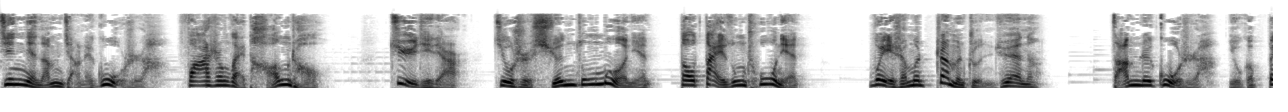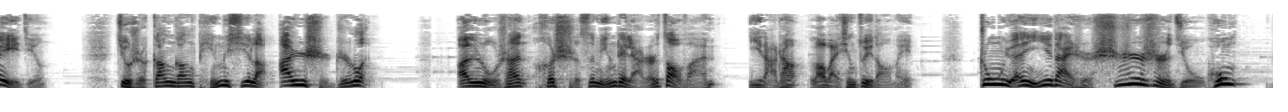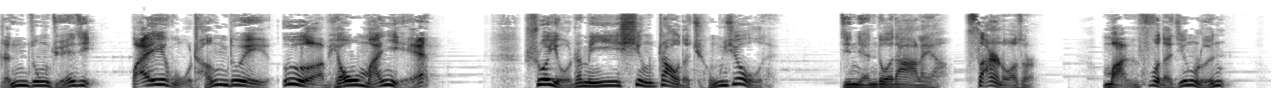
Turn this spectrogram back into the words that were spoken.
今天咱们讲这故事啊，发生在唐朝，具体点就是玄宗末年到代宗初年。为什么这么准确呢？咱们这故事啊，有个背景，就是刚刚平息了安史之乱，安禄山和史思明这俩人造反，一打仗，老百姓最倒霉，中原一带是十室九空，人踪绝迹，白骨成堆，恶殍满野。说有这么一姓赵的穷秀才，今年多大了呀？三十多岁，满腹的经纶，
